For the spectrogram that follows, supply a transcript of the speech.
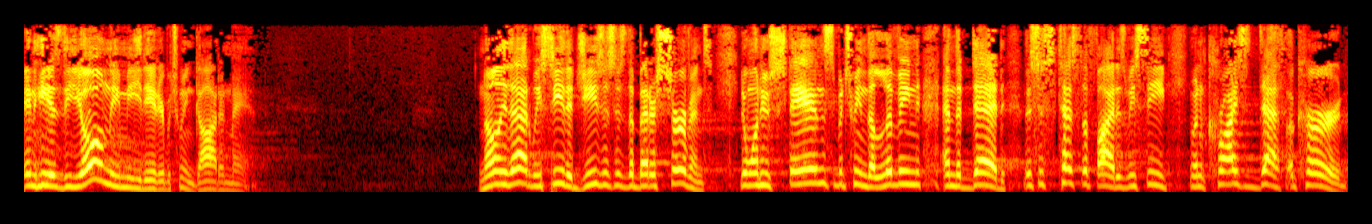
and he is the only mediator between God and man. Not only that, we see that Jesus is the better servant, the one who stands between the living and the dead. This is testified as we see when Christ's death occurred.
